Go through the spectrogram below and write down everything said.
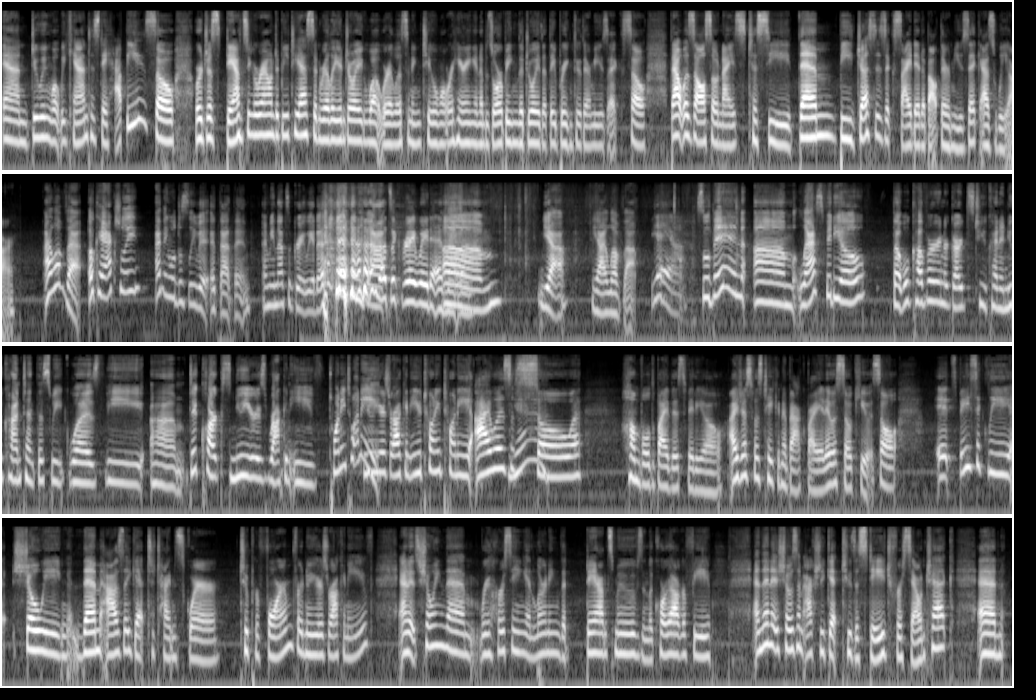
and doing what we can to stay happy. So we're just dancing around to BTS and really enjoying what we're listening to and what we're hearing and absorbing the joy that they bring through their music. So that was also nice to see them be just as excited about their music as we are. I love that. Okay, actually, I think we'll just leave it at that then. I mean, that's a great way to end that. That's a great way to end um, yeah, yeah, I love that. Yeah. So then, um, last video that we'll cover in regards to kind of new content this week was the um, Dick Clark's New Year's Rockin' Eve 2020. New Year's Rockin' Eve 2020. I was Yeah. so humbled by this video. I just was taken aback by it. It was so cute. So it's basically showing them as they get to Times Square to perform for New Year's Rockin' Eve. And it's showing them rehearsing and learning the dance moves and the choreography. And then it shows them actually get to the stage for sound check. And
